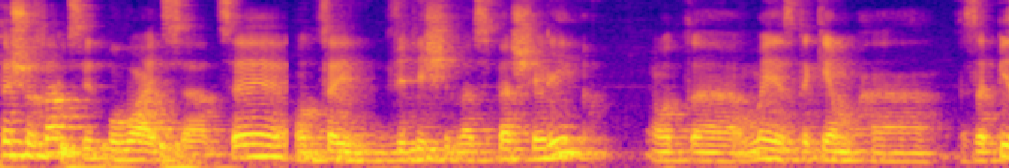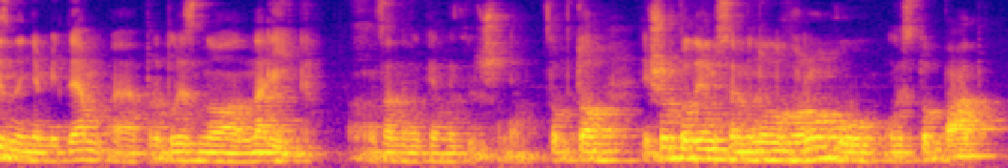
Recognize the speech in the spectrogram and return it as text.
те, що зараз відбувається, це оцей 2021 рік. От е, ми з таким запізненням йдемо приблизно на рік за невеликим виключенням. Тобто, якщо подивимося минулого року, листопад,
